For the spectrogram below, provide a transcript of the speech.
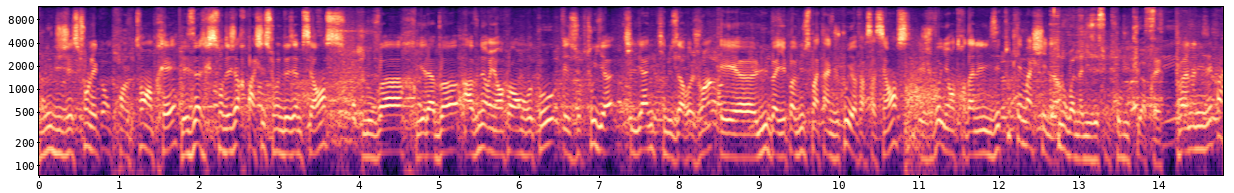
Nous, digestion, les gars, on prend le temps après. Les autres qui sont déjà repartis sur une deuxième séance. Louvard, il est là-bas. Avenir, il est encore en repos. Et surtout, il y a Kylian qui nous a rejoint. Et euh, lui, bah, il n'est pas venu ce matin. Du coup, il va faire sa séance. Et je vois, il est en train d'analyser toutes les machines. On va analyser son produit Q après. Tu vas analyser quoi?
